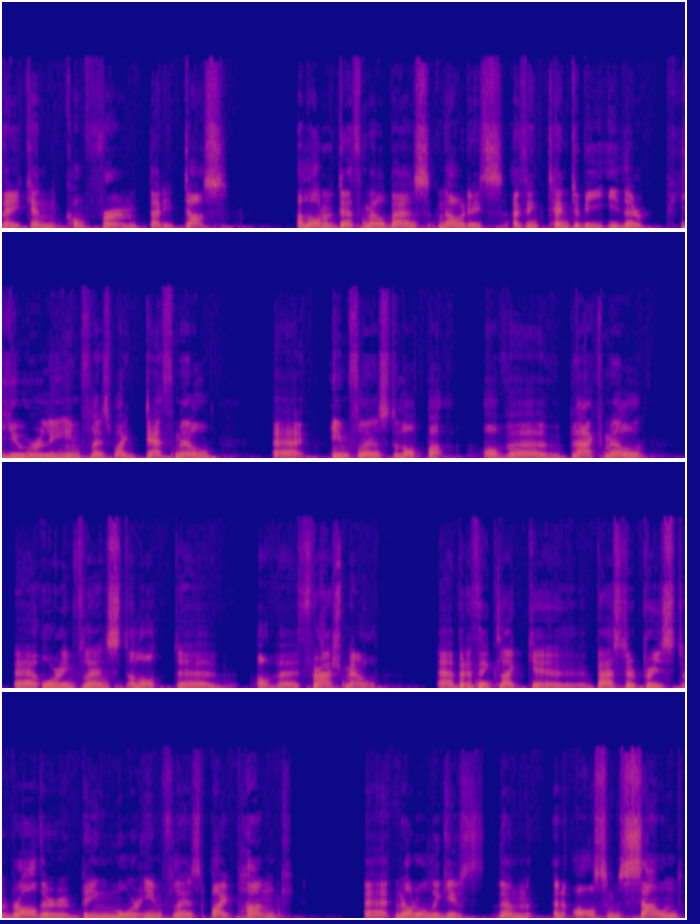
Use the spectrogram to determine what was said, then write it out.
they can confirm that it does. A lot of death metal bands nowadays, I think, tend to be either purely influenced by death metal, influenced a lot by of uh, black metal uh, or influenced a lot uh, of uh, thrash metal. Uh, but I think like uh, Bastard Priest, rather being more influenced by punk, not only gives them an awesome sound,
